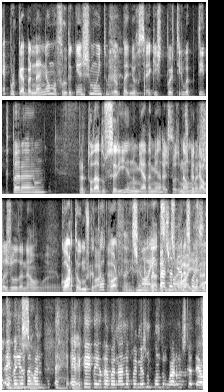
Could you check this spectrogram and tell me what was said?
É, é, porque a banana é uma fruta que enche muito. Eu tenho receio que isto depois tire o apetite para, para toda a doçaria, nomeadamente. Mas depois o não, moscatel mas... ajuda, não? Corta, o moscatel corta. corta. Desmoia. É a, ideia da ban... é, que a ideia da banana foi mesmo controlar o moscatel,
